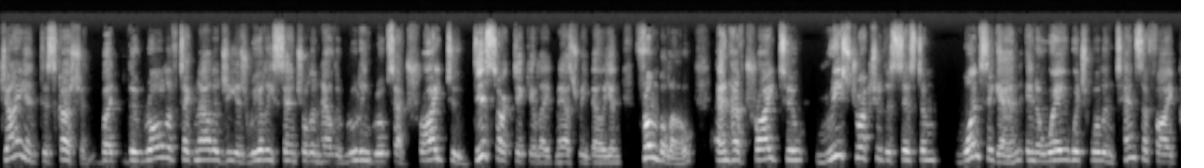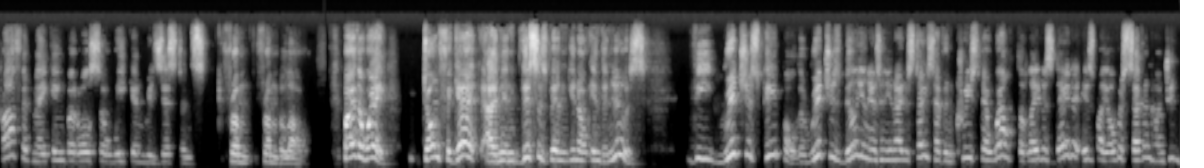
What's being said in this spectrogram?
giant discussion, but the role of technology is really central in how the ruling groups have tried to disarticulate mass rebellion from below and have tried to restructure the system once again in a way which will intensify profit making but also weaken resistance from from below. By the way don't forget i mean this has been you know in the news the richest people, the richest billionaires in the United States have increased their wealth. The latest data is by over $700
